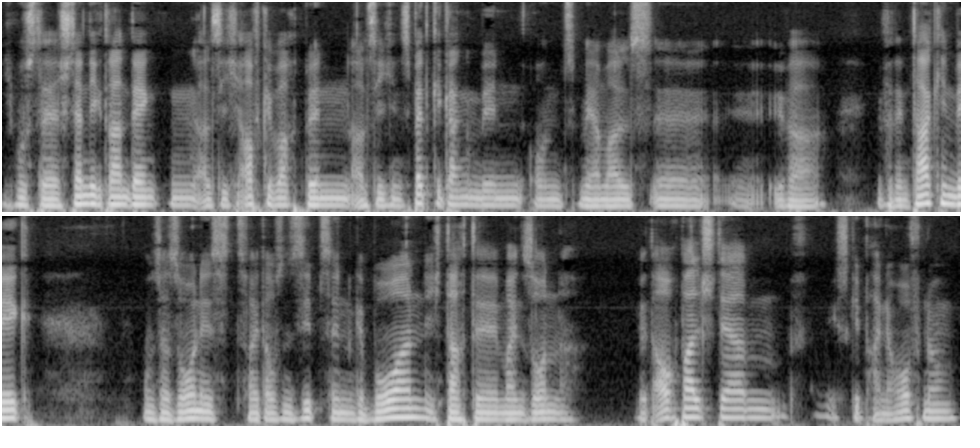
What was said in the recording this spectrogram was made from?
ich musste ständig dran denken, als ich aufgewacht bin, als ich ins Bett gegangen bin und mehrmals äh, über, über den Tag hinweg. Unser Sohn ist 2017 geboren. Ich dachte, mein Sohn wird auch bald sterben. Es gibt keine Hoffnung.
